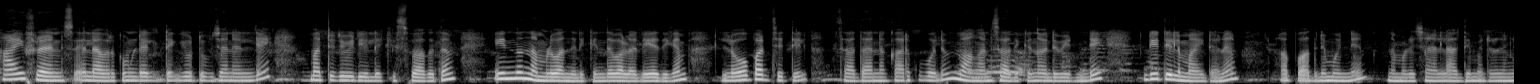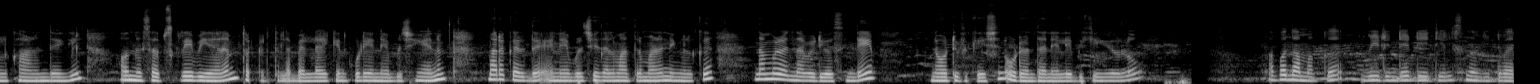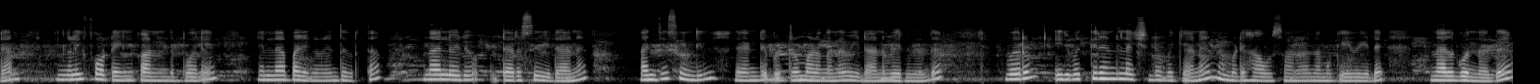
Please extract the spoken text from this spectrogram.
Hi friends എല്ലാവർക്കും Deltech YouTube ചാനലിന്റെ മറ്റൊരു വീഡിയോയിലേക്ക് സ്വാഗതം. ഇന്നും നമ്മൾ വന്നിരിക്കുന്നത് വളരെയധികം ലോ ബഡ്ജറ്റിൽ സാധാരണക്കാർക്ക് പോലും വാങ്ങാൻ സാധിക്കുന്ന ഒരു വീടിന്റെ ഡീറ്റെയിലുമായിട്ടാണ്. അപ്പോൾ അതിന് മുന്നേ നമ്മുടെ ചാനൽ ആദ്യമായിട്ടാണ് നിങ്ങൾ കാണുന്നതെങ്കിൽ ഒന്ന് സബ്സ്ക്രൈബ് ചെയ്യാനും തൊട്ടടുത്തുള്ള ബെല്ലൈക്കൻ കൂടി എനേബിൾ ചെയ്യാനും മറക്കരുത്. എനേബിൾ ചെയ്താൽ മാത്രമാണ് നിങ്ങൾക്ക് നമ്മൾ എന്ന വീഡിയോസിന്റെ നോട്ടിഫിക്കേഷൻ ഉടൻ തന്നെ ലഭിക്കുകയുള്ളൂ. അപ്പോൾ നമുക്ക് വീടിന്റെ ഡീറ്റെയിൽസ് നോക്കിയിട്ട് വരാം. നിങ്ങൾ ഈ ഫോട്ടോയിൽ കാണുന്നത് പോലെ എല്ലാ പഴങ്ങളും തീർത്ത നല്ലൊരു ടെറസ് വീടാണ്. അഞ്ച് സെന്റിൽ രണ്ട് ബെഡ്റൂം അടങ്ങുന്ന വീടാണ് വരുന്നത്. വെറും ഇരുപത്തിരണ്ട് ലക്ഷം രൂപയ്ക്കാണ് നമ്മുടെ ഹൗസ് ഓണർ നമുക്ക് ഈ വീട് നൽകുന്നത്.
